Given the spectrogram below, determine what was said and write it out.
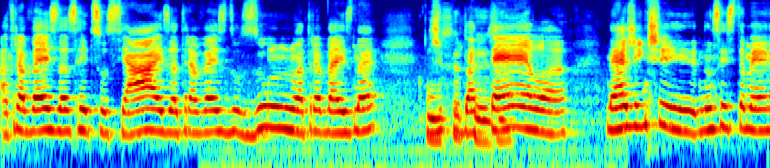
através das redes sociais, através do Zoom, através, né, de, da tela. Né, a gente, não sei se também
